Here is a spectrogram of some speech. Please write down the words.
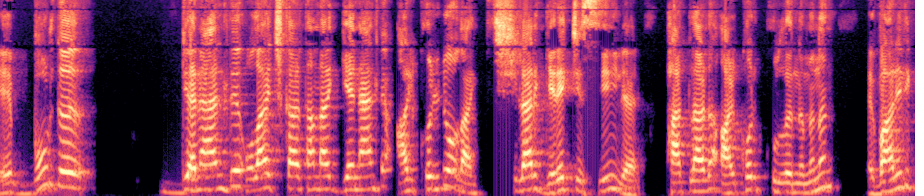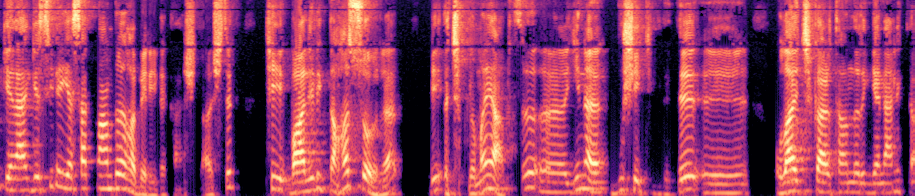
E, burada genelde olay çıkartanlar genelde alkollü olan kişiler gerekçesiyle parklarda alkol kullanımının e, valilik genelgesiyle yasaklandığı haberiyle karşılaştık. Ki valilik daha sonra bir açıklama yaptı. E, yine bu şekilde de e, olay çıkartanların genellikle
